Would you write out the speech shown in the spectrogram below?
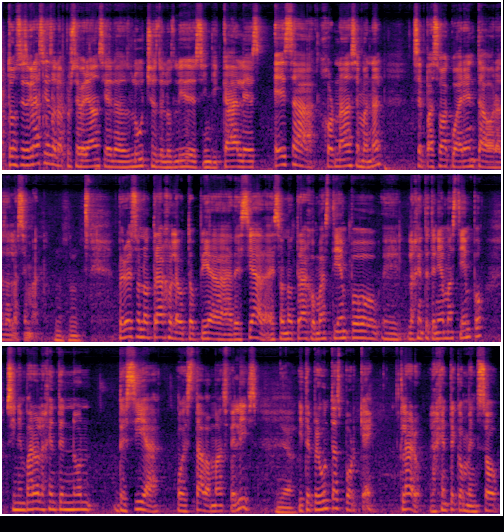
Entonces, gracias a la perseverancia de las luchas de los líderes sindicales, esa jornada semanal se pasó a 40 horas a la semana. Pero eso no trajo la utopía deseada, eso no trajo más tiempo, eh, la gente tenía más tiempo, sin embargo la gente no decía o estaba más feliz. Y te preguntas por qué. Claro, la gente comenzó,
